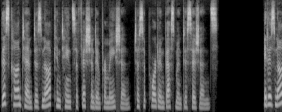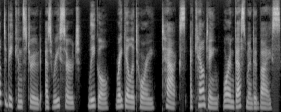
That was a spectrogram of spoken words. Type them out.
This content does not contain sufficient information to support investment decisions. It is not to be construed as research, legal, regulatory, tax, accounting, or investment advice.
